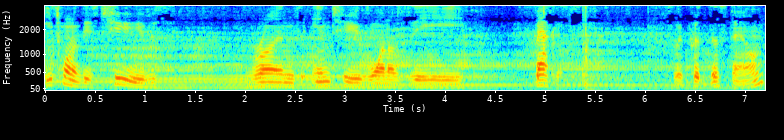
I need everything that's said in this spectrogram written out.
Each one of these tubes runs into one of the baskets. So we put this down.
